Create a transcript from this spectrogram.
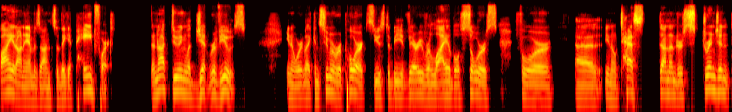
buy it on Amazon so they get paid for it. They're not doing legit reviews you know, where like consumer reports used to be a very reliable source for, uh, you know, tests done under stringent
